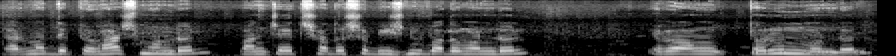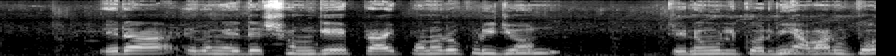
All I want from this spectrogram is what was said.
তার মধ্যে প্রভাস মণ্ডল, পঞ্চায়েত সদস্য বিষ্ণুপদ মণ্ডল এবং তরুণ মণ্ডল। এরা এবং এদের সঙ্গে প্রায় পনেরো কুড়ি জন তৃণমূল কর্মী আমার উপর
